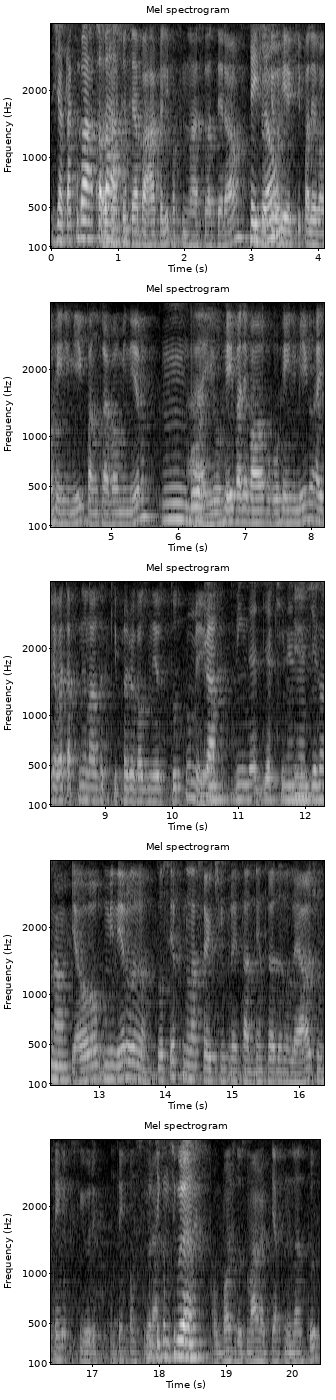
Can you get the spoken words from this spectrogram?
Já tá com, ba com a eu já barraca. soltei a barraca ali pra funilar essa lateral. Reizão. Joguei o rei aqui pra levar o rei inimigo, pra não travar o mineiro. Hum, boa. Aí o rei vai levar o rei inimigo, aí já vai estar funilado aqui pra jogar os mineiros tudo pro meio. Pra vinda de aqui, né? Na diagonal, né? E é o, o mineiro, se você afunilar certinho pra ele estar dentro dando layout, não tem que segure. Não tem como segurar. Não tem como segurar, né? O bonde dos magos aqui afunilando tudo.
